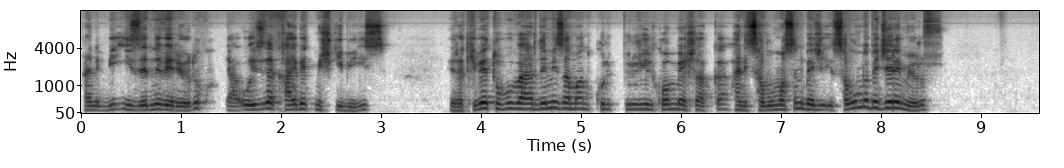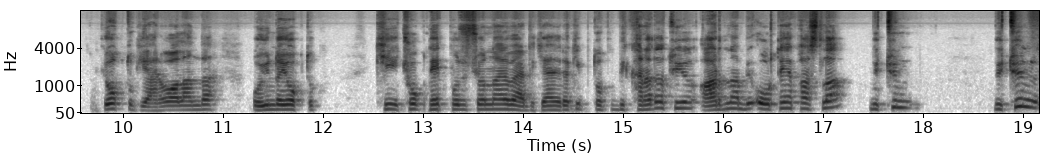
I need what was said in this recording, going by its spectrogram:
Hani bir izlerini veriyorduk. Ya yani o izi de kaybetmiş gibiyiz. E, rakibe topu verdiğimiz zaman kulüp bürücü ilk 15 dakika hani savunmasını bece savunma beceremiyoruz. Yoktuk yani o alanda oyunda yoktuk. Ki çok net pozisyonlar verdik. Yani rakip topu bir kanada atıyor. Ardından bir ortaya pasla bütün bütün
